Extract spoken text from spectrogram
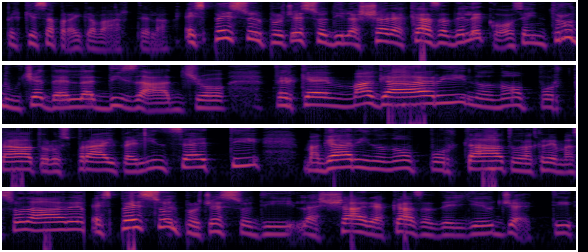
perché saprai cavartela. E spesso il processo di lasciare a casa delle cose introduce del disagio perché magari non ho portato lo spray per gli insetti, magari non ho portato la crema solare e spesso il processo di lasciare a casa degli oggetti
